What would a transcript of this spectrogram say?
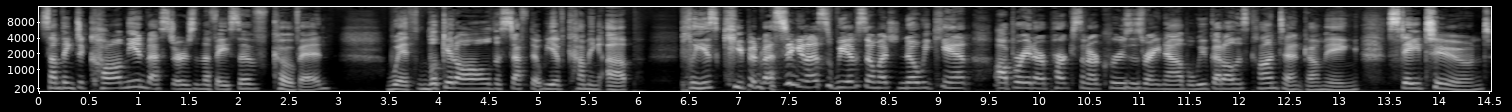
something to calm the investors in the face of COVID with look at all the stuff that we have coming up please keep investing in us. We have so much. No, we can't operate our parks and our cruises right now, but we've got all this content coming. Stay tuned.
